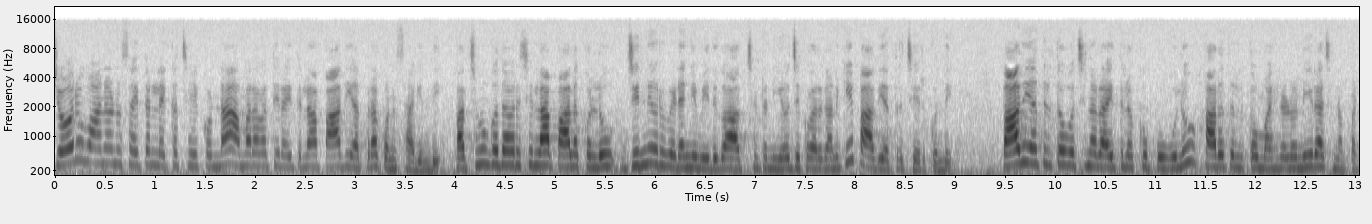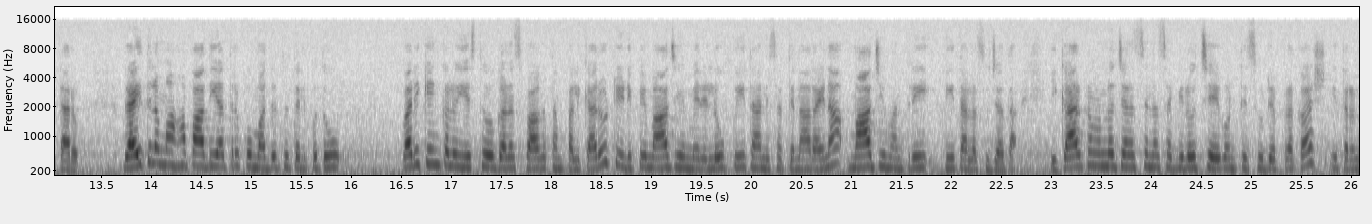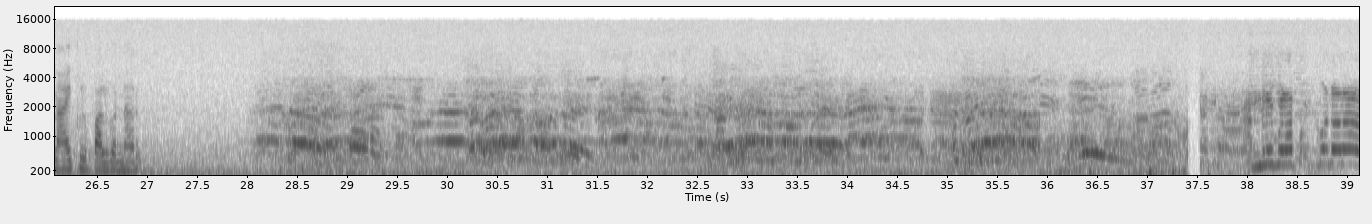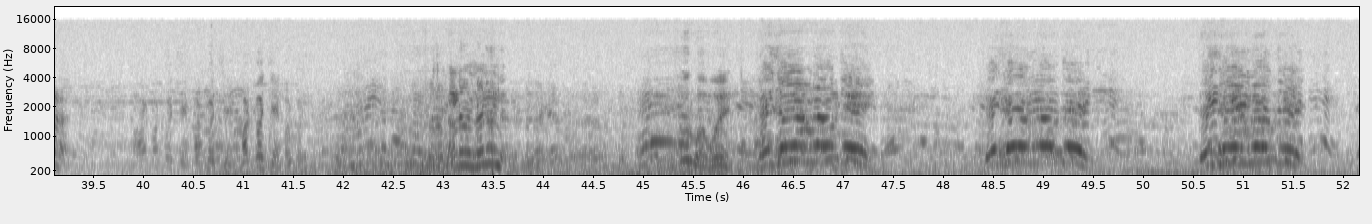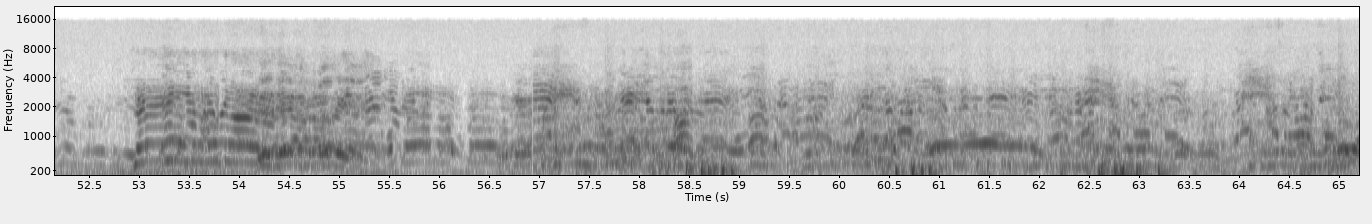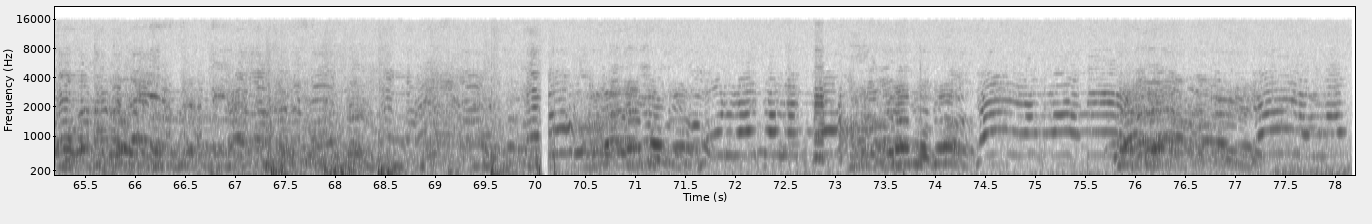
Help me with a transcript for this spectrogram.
జోరు వానను సైతం లెక్క చేయకుండా అమరావతి రైతుల పాదయాత్ర కొనసాగింది. పశ్చిమ గోదావరి జిల్లా పాలకొల్లు జిన్నూరు విడంగి మీదుగా అచ్చంట నియోజకవర్గానికి పాదయాత్ర చేరుకుంది. పాదయాత్రతో వచ్చిన రైతులకు పువ్వులు హారతులతో మహిళలు నీరాజనం పట్టారు. రైతుల మహాపాదయాత్రకు మద్దతు తెలుపుతూ వరికెంకలు ఇస్తూ ఘన స్వాగతం పలికారు టీడీపీ మాజీ ఎమ్మెల్యేలు పీతాని సత్యనారాయణ మాజీ మంత్రి పీతాల సుజాత. ఈ కార్యక్రమంలో జనసేన సభ్యులు చేగొంటి సూర్యప్రకాష్ ఇతర నాయకులు పాల్గొన్నారు. అందరూ కూడా పట్టుకుంటారా పక్కొచ్చే పక్కొచ్చే పక్కొచ్చే పక్కొచ్చే నడవండి నడవండి చూరు బాబోయ్ జై జై అమరావతి జై జై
